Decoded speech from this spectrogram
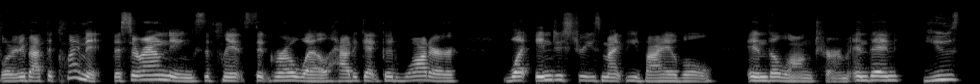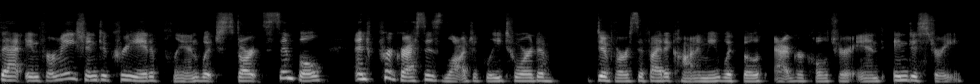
learn about the climate, the surroundings, the plants that grow well, how to get good water, what industries might be viable in the long term, and then use that information to create a plan which starts simple and progresses logically toward a diversified economy with both agriculture and industry.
